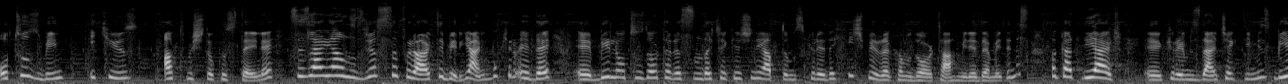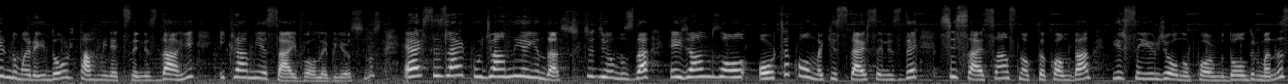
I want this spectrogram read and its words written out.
30 bin 269 TL. Sizler yalnızca 0 artı 1 yani bu kürede e, 1 ile 34 arasında çekilişini yaptığımız kürede hiçbir rakamı doğru tahmin edemediniz. Fakat diğer e, küremizden çektiğimiz bir numarayı doğru tahmin etseniz dahi ikramiye sahibi olabiliyorsunuz. Eğer sizler bu canlı yayında stüdyomuzda heyecanımıza ortak olmak isterseniz de sissalsans.com'dan bir seyirci olun formu doldurmanız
